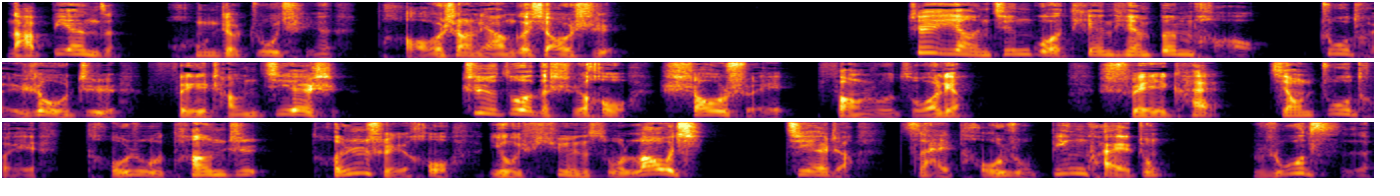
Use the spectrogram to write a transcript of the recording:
拿鞭子轰着猪群跑上两个小时。这样经过天天奔跑，猪腿肉质非常结实。制作的时候烧水，放入佐料，水开将猪腿投入汤汁。囤水后，又迅速捞起，接着再投入冰块中，如此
